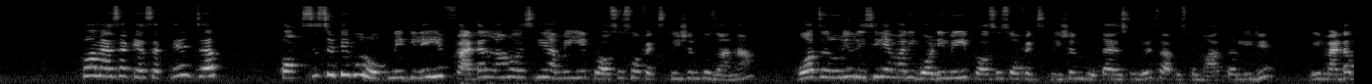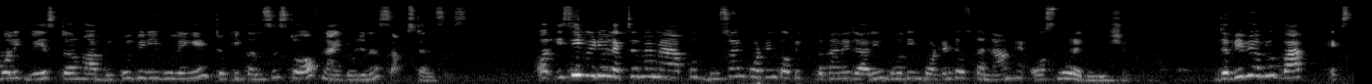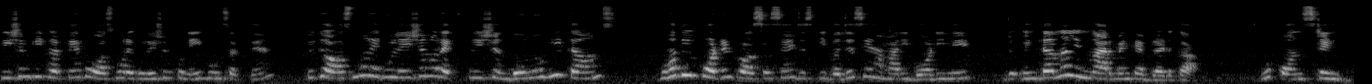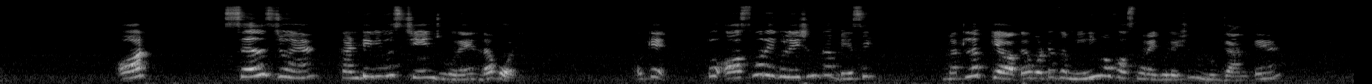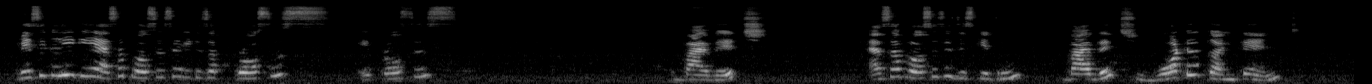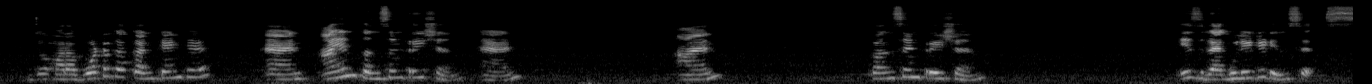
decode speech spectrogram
तो हम ऐसा कह सकते हैं, जब टॉक्सिसिटी को रोकने के लिए ये फैटल ना हो, इसलिए हमें ये प्रोसेस ऑफ़ एक्सक्रीशन को जानना बहुत ज़रूरी है और इसीलिए हमारी बॉडी में ये प्रोसेस ऑफ़ एक्सक्रीशन होता है स्टूडेंट्स आप इसको मार्क कर लीजिए। ये मेटाबॉलिक वेस्ट टर्म आप बिल्कुल भी नहीं भूलेंगे, जो कि कंसिस्ट ऑफ़ नाइट्रोजनस सब्सटेंसेस और इसी वीडियो लेक्चर में मैं आपको दूसरा इंपॉर्टेंट टॉपिक बताने जा रही हूँ, बहुत ही इंपॉर्टेंट है, उसका नाम है ऑस्मो रेगुलेशन जब भी हम लोग बात एक्सक्रीशन की करते हैं तो ऑस्मो रेगुलेशन को नहीं भूल सकते हैं। क्योंकि ऑस्मो रेगुलेशन और एक्सक्रीशन दोनों ही टर्म्स बहुत ही इंपॉर्टेंट प्रोसेस हैं, जिसकी वजह से हमारी बॉडी में जो इंटरनल इन्वायरमेंट है ब्लड का, वो कांस्टेंट है। और सेल्स जो हैं कंटिन्यूस चेंज हो रहे हैं इन द बॉडी ओके तो ऑस्मो रेगुलेशन का बेसिक मतलब क्या होता है? What is the meaning of osmoregulation हम लोग जानते हैं। बेसिकली ये ऐसा प्रोसेस है it is a process a process by which, ऐसा प्रोसेस है जिसके through by which water content जो हमारा वाटर का कंटेंट है and ion concentration and ion concentration is regulated in cells.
